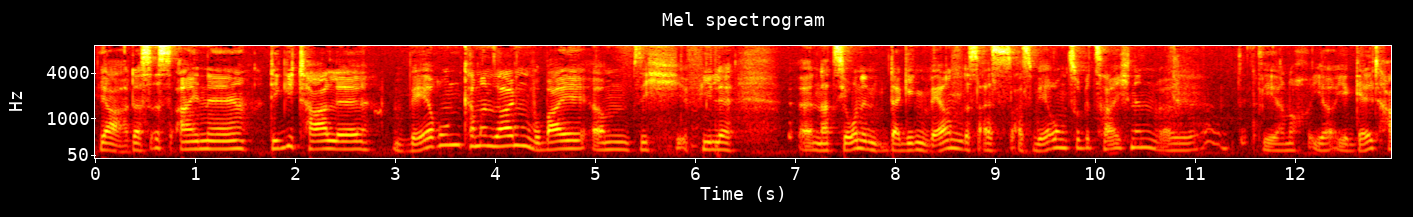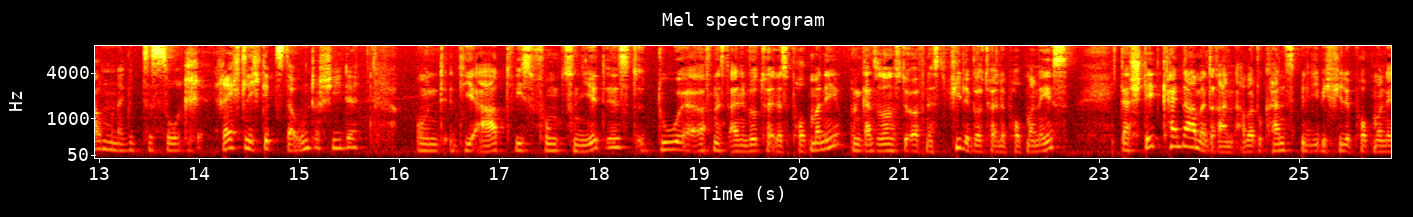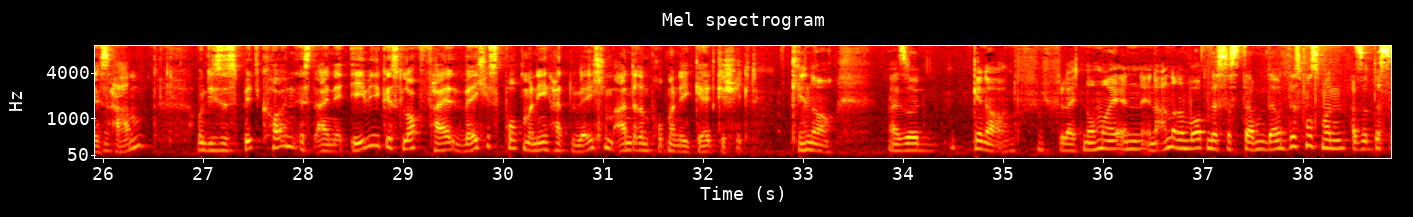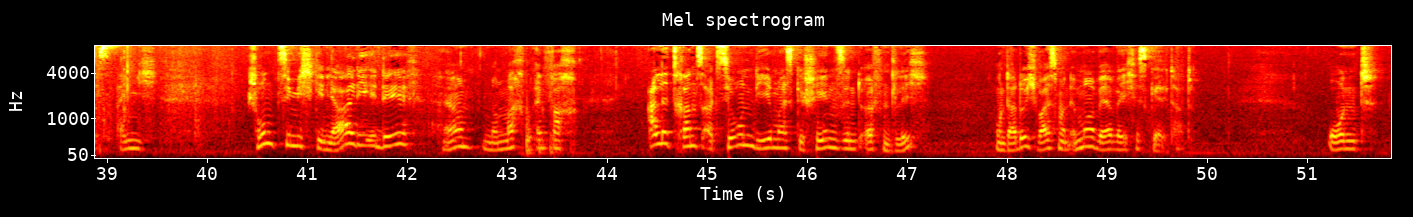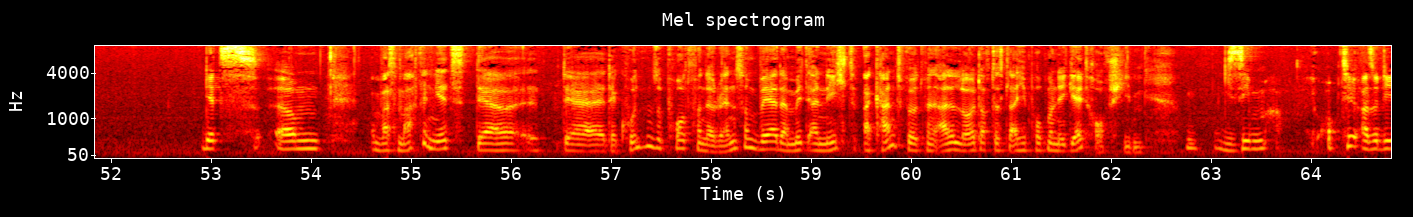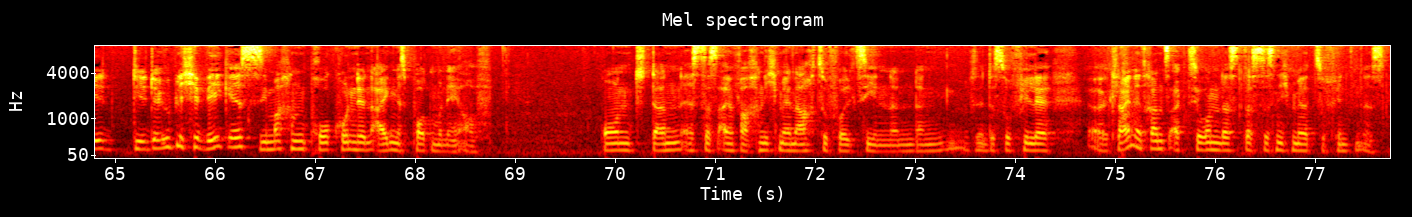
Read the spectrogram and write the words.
ja, das ist eine digitale Währung, kann man sagen, wobei ähm, sich viele äh, Nationen dagegen wehren, das als, als Währung zu bezeichnen, weil die ja noch ihr, ihr Geld haben und da gibt es so, re- rechtlich gibt es da Unterschiede. Und die Art, wie es funktioniert, ist, du eröffnest ein virtuelles Portemonnaie und ganz besonders du öffnest viele virtuelle Portemonnaies. Da steht kein Name dran, aber du kannst beliebig viele Portemonnaies haben. Und dieses Bitcoin ist ein ewiges Logfile, welches Portemonnaie hat welchem anderen Portemonnaie Geld geschickt. Genau. Also, genau. Vielleicht nochmal in, in anderen Worten, das ist, da, da- das muss man, also das ist eigentlich schon ziemlich genial, die Idee. Ja, man macht einfach alle Transaktionen, die jemals geschehen sind, öffentlich. Und dadurch weiß man immer, wer welches Geld hat. Und jetzt, ähm, Was macht denn jetzt der, der, der Kundensupport von der Ransomware, damit er nicht erkannt wird, wenn alle Leute auf das gleiche Portemonnaie Geld draufschieben? sie, also die, die, der übliche Weg ist, sie machen pro Kunde ein eigenes Portemonnaie auf. Und dann ist das einfach nicht mehr nachzuvollziehen. Dann, dann sind es so viele äh, kleine Transaktionen, dass, dass das nicht mehr zu finden ist.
